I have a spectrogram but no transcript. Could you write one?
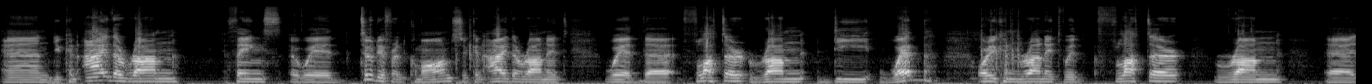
and you can either run things with two different commands. You can either run it with uh, flutter run d web, or you can run it with flutter run uh,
